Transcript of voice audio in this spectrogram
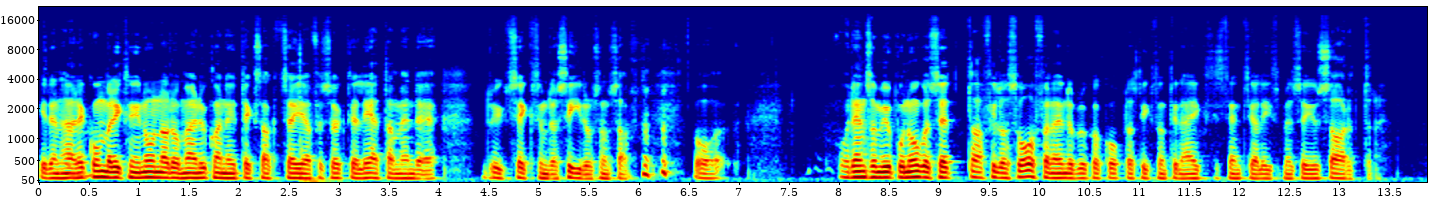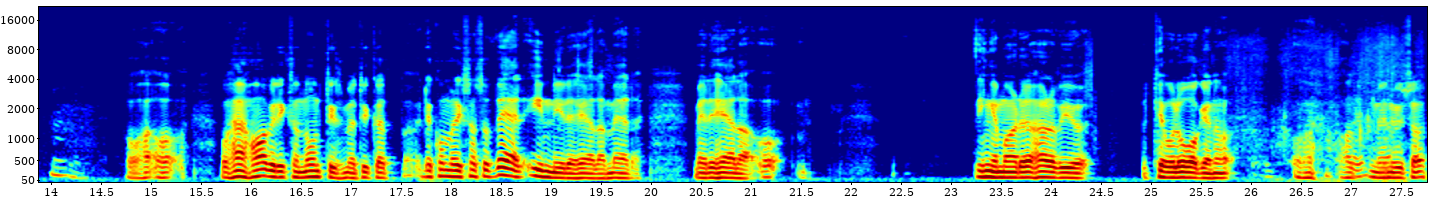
i den här. Det kommer liksom i någon av de här, nu kan jag inte exakt säga, jag försökte leta men det är drygt 600 sidor som sagt. och, och den som ju på något sätt av filosoferna ändå brukar kopplas liksom till den här existentialismen så är ju Sartre. Mm. Och, och, Och här har vi liksom någonting som jag tycker att det kommer liksom så väl in i det hela med, med det hela. Och Ingemar, här har vi ju teologen och, och allt men nu så.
